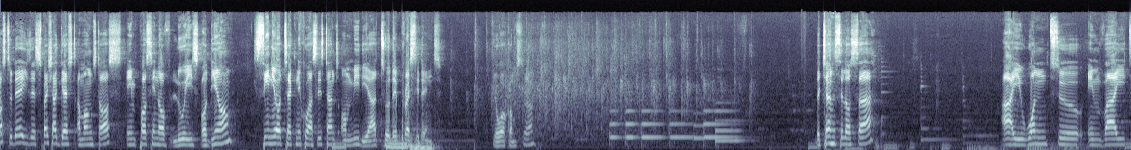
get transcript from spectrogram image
Us today is a special guest amongst us in person of Louis Odion, Senior Technical Assistant on Media to the President. You're welcome, sir. The Chancellor, sir, I want to invite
